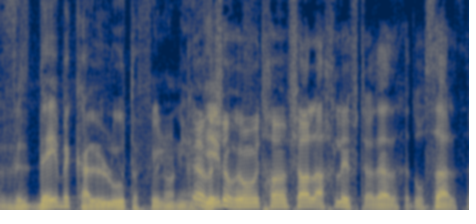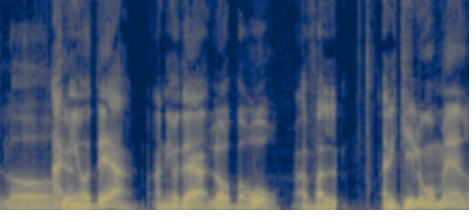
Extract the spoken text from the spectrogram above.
ודי בקלות אפילו, אני כן, אגיד. ושוב, אם הוא מתחמם אפשר להחליף, אתה יודע, זה כדורסל, זה לא... אני יודע, אני יודע, לא, ברור, אבל אני כאילו אומר,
